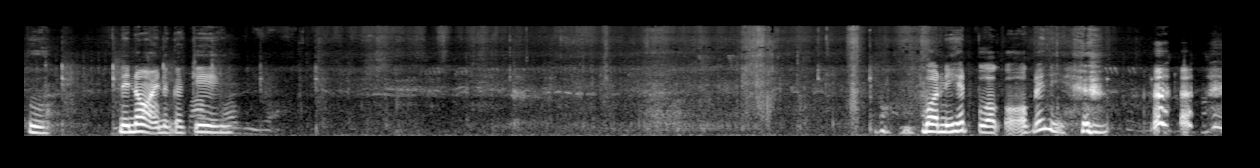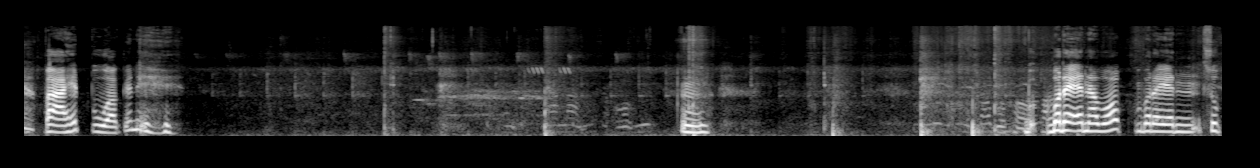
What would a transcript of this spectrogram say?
โอ้ในหน่อยๆนึงก็เก่ง บอนนี้เฮ็ดปวกออกได้นี่ ป่าเฮ็ดปวกได้นี่บ่บ่ได้อันะบ่บ่ได้อันซุป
